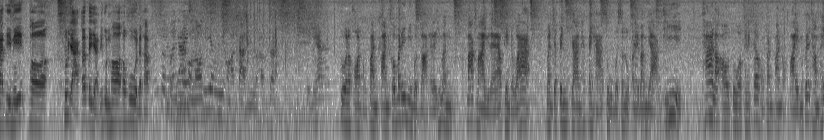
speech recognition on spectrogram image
นาทีนี้พอทุกอย่างก็เป็นอย่างที่คุณพ่อเขาพูดนะครับส่วนผลงานของน้องที่ยังมีออกอากาศอยู่อะครับจะอย่างเงี้ย ตัวละครของปันปันก็ไม่ได้มีบทบาทอะไรที่มันมากมายอยู่แล้ว เพียงแต่ว่ามันจะเป็นการไปหาสู่บทสรุปอะไรบางอย่างที่ถ้าเราเอาตัวคาแรคเตอร์ของปันปันออกไป มันก็จะทำให้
